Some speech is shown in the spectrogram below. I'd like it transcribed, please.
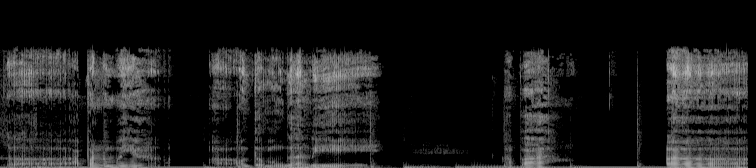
Ke apa namanya uh, untuk menggali apa uh,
